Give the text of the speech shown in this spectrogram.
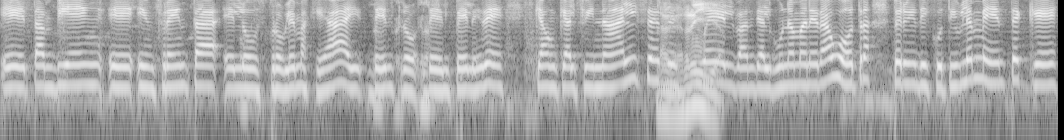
Eh, también eh, enfrenta eh, los problemas que hay dentro del PLD, que aunque al final se La guerrilla. resuelvan de alguna manera u otra, pero indiscutiblemente que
